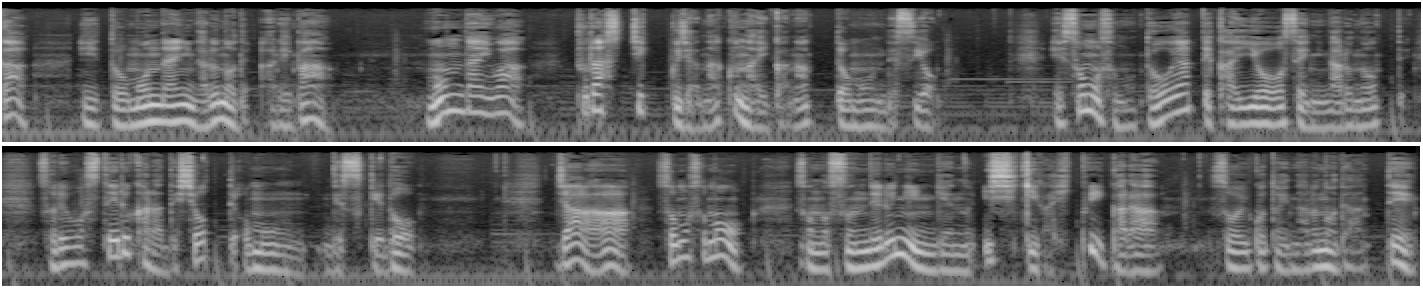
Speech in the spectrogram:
が、えっ、ー、と、問題になるのであれば、問題はプラスチックじゃなくないかなって思うんですよ。え、そもそもどうやって海洋汚染になるの？って、それを捨てるからでしょ？って思うんですけど、じゃあ、そもそも、その住んでる人間の意識が低いから、そういうことになるのであって、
